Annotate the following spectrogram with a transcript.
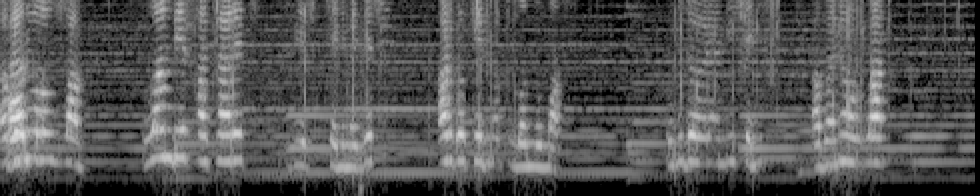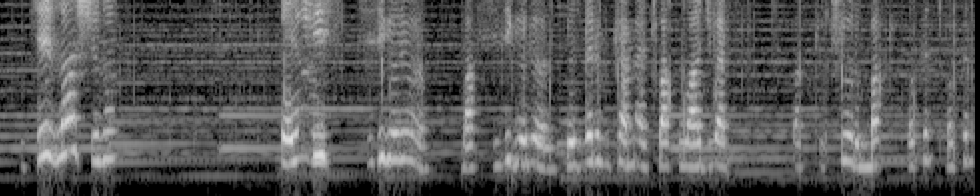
abone ol lan. Lan bir hakaret bir kelimedir. Argo kelime kullanılmaz. Bunu da öğrendiyseniz abone ol lan. Bitir lan şunu. Benim Siz, sizi görüyorum. Bak sizi görüyorum. Gözlerim mükemmel. Bak lacivert. Bak uçuyorum bak. Bakın bakın.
